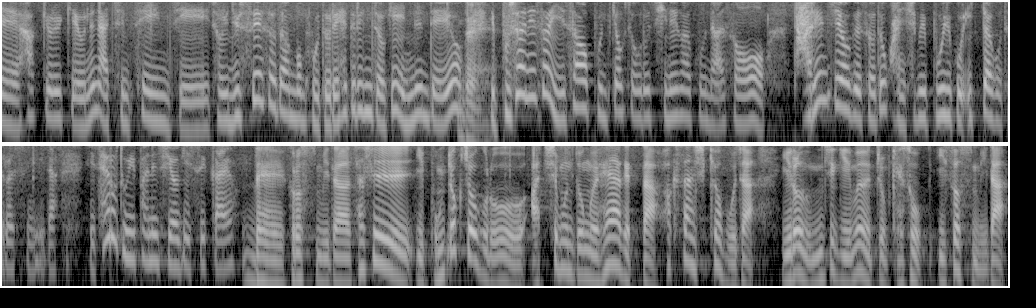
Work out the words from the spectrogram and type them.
네, 학교를 깨우는 아침 체인지. 저희 뉴스에서도 한번 보도를 해드린 적이 있는데요. 네. 이 부산에서 이 사업 본격적으로 진행하고 나서 다른 지역에서도 관심을 보이고 있다고 들었습니다. 이 새로 도입하는 지역이 있을까요? 네, 그렇습니다. 사실 이 본격적으로 아침 운동을 해야겠다, 확산시켜 보자 이런 움직임은 좀 계속 있었습니다.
